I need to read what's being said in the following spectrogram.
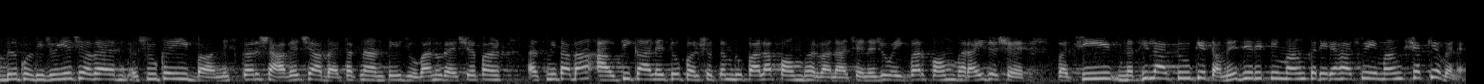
બિલકુલ. જોઈએ છે હવે શું કઈ નિષ્કર્ષ આવે છે આ બેઠકના અંતે જોવાનું રહેશે પણ અસ્મિતાબા આવતીકાલે તો પરસોત્તમ રૂપાલા ફોર્મ ભરવાના છે અને જો એકવાર ફોર્મ ભરાઈ જશે પછી નથી લાગતું કે તમે જે રીતની માંગ કરી રહ્યા છો એ માંગ શક્ય બને.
